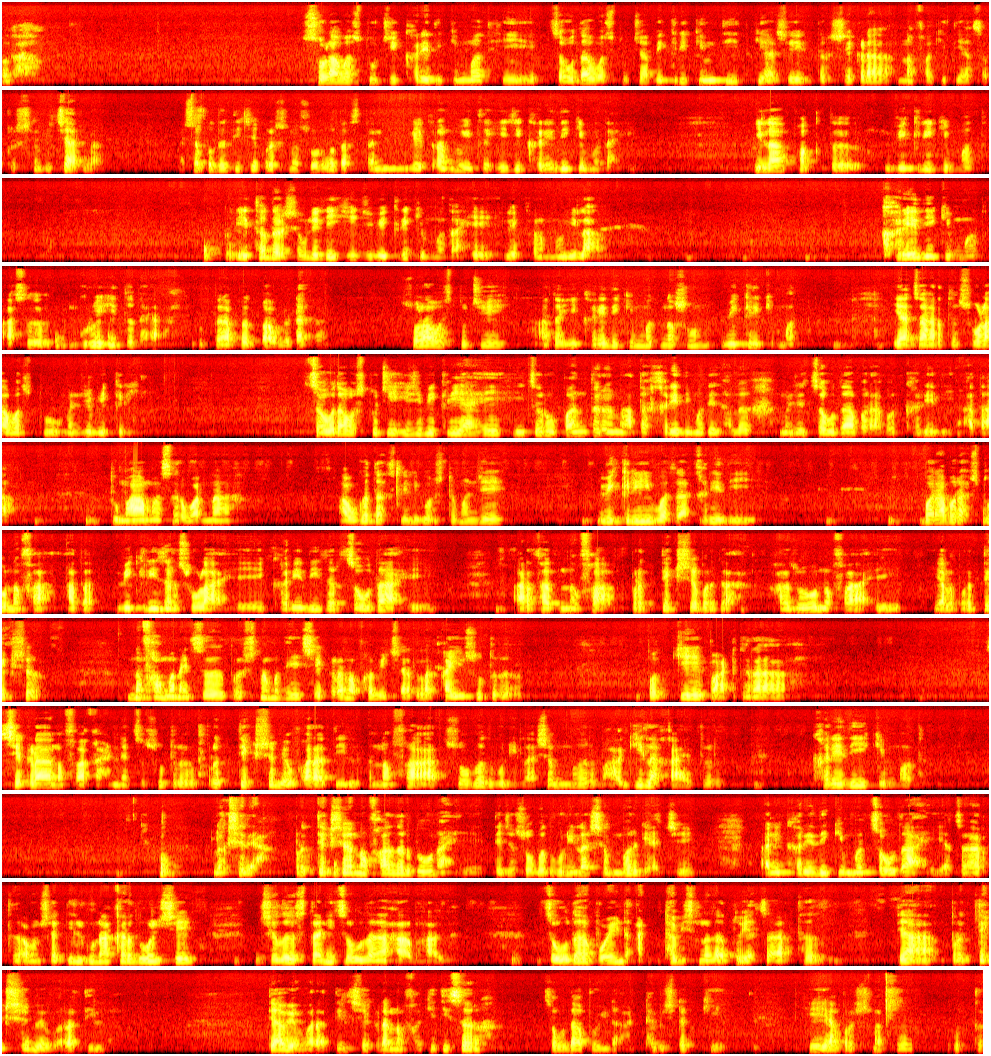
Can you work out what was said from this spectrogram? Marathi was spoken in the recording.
बघा. सोळा वस्तूची खरेदी किंमत ही चौदा वस्तूच्या विक्री किमती इतकी असेल तर शेकडा नफा किती असा प्रश्न विचारला. अशा पद्धतीचे प्रश्न सोडवत असताना लेकरांनो इथं ही जी खरेदी किंमत आहे हिला फक्त विक्री किंमत. इथं दर्शवलेली ही जी विक्री किंमत आहे लेकरांनो हिला खरेदी किंमत असं गृहीत धरा. उत्तराप्रत पावलं टाका. सोळा वस्तूची आता ही खरेदी किंमत नसून विक्री किंमत. याचा अर्थ सोळा वस्तू म्हणजे विक्री. चौदा वस्तूची ही जी विक्री आहे हिचं रूपांतरण आता खरेदीमध्ये झालं म्हणजे चौदा बराबर खरेदी. आता तुम्हा आम्हा सर्वांना अवगत असलेली गोष्ट म्हणजे विक्री वजा खरेदी. बराबर असतो नफा. आता विक्री जर सोळा आहे खरेदी जर चौदा आहे अर्थात नफा प्रत्यक्ष बर का हा जो नफा आहे याला प्रत्यक्ष. नफा म्हणायचं प्रश्नामध्ये शेकडा नफा विचारला काही सूत्र. पक्के पाठ करा. शेकडा नफा काढण्याचं सूत्र प्रत्यक्ष व्यवहारातील नफा सोबत गुणीला शंभर भागीला काय तर खरेदी किंमत. लक्ष द्या. प्रत्यक्ष नफा जर दोन आहे त्याच्यासोबत गुणीला शंभर घ्यायचे आणि खरेदी किंमत चौदा आहे याचा अर्थ अंशातील गुणाकार दोनशे छदस्थानी चौदा हा भाग चौदा पॉईंट अठ्ठावीस न जातो याचा अर्थ त्या प्रत्यक्ष व्यवहारातील त्या व्यवहारातील शेकडा नफा किती सर? चौदा पॉईंट अठ्ठावीस टक्के. हे या प्रश्नाचं उत्तर.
